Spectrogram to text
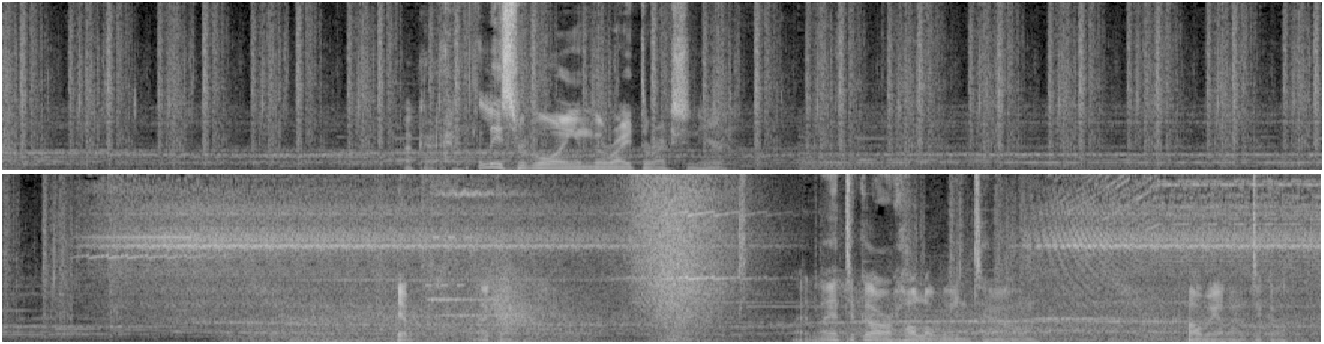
Okay. At least we're going in the right direction here. Yep. Okay. Atlantica or Halloween Town? Probably Atlantica.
